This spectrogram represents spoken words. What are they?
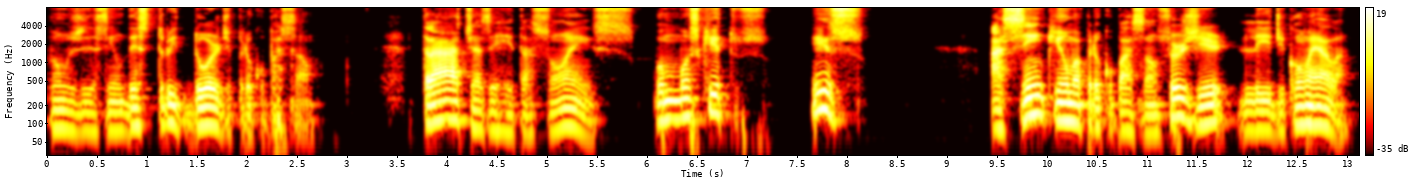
vamos dizer assim, um destruidor de preocupação. Trate as irritações como mosquitos. Isso. Assim que uma preocupação surgir, lide com ela.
